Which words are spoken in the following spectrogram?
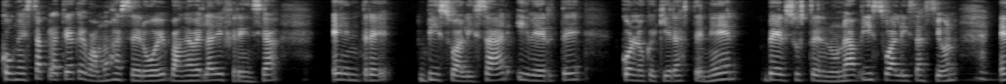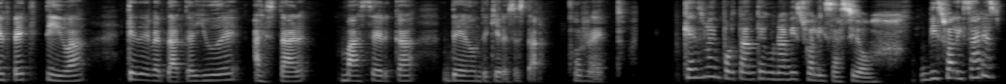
Con esta práctica que vamos a hacer hoy van a ver la diferencia entre visualizar y verte con lo que quieras tener versus tener una visualización efectiva que de verdad te ayude a estar más cerca de donde quieres estar. Correcto. ¿Qué es lo importante en una visualización? Visualizar es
